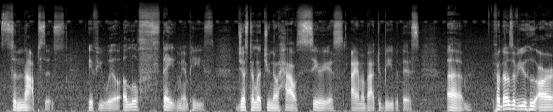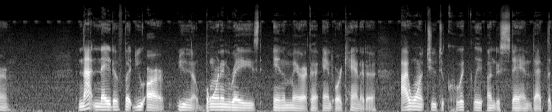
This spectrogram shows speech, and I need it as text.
synopsis, if you will, a little statement piece just to let you know how serious I am about to be with this. Um, for those of you who are not native, but you are, you know, born and raised in America and or Canada, I want you to quickly understand that the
